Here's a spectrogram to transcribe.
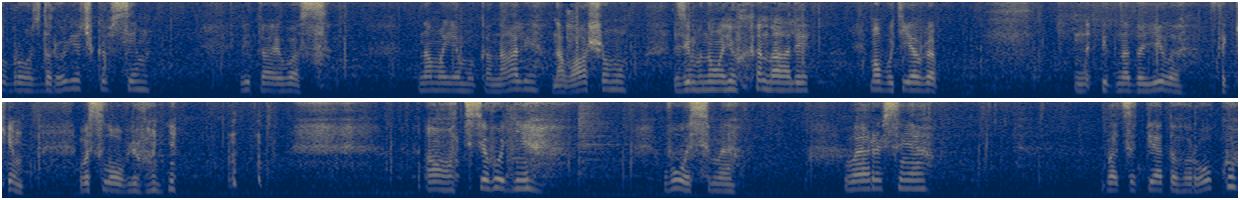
Доброго здоров'ячка всім. Вітаю вас на моєму каналі, на вашому зі мною каналі. Мабуть, я вже піднадоїла таким висловлюванням. От, сьогодні 8 вересня 25-го року.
